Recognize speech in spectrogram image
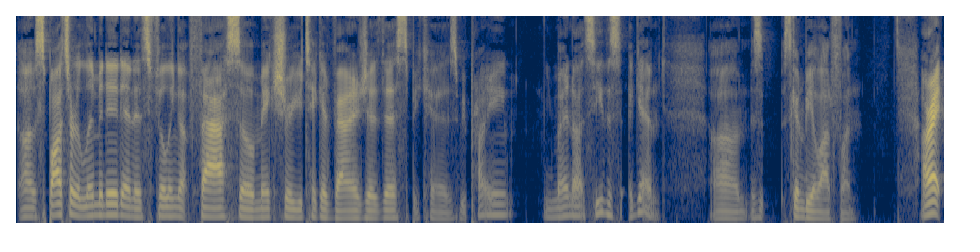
Uh, spots are limited and it's filling up fast, so make sure you take advantage of this because we probably you might not see this again. Um, it's it's going to be a lot of fun. All right,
